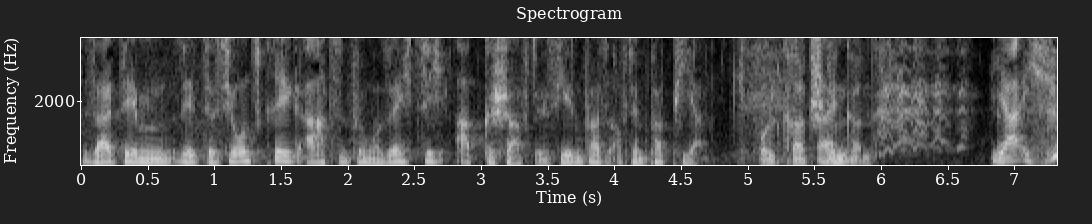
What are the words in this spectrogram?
seit dem Sezessionskrieg 1865 abgeschafft ist, jedenfalls auf dem Papier. Ich wollte gerade stänkern. Ähm, ja, ich.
